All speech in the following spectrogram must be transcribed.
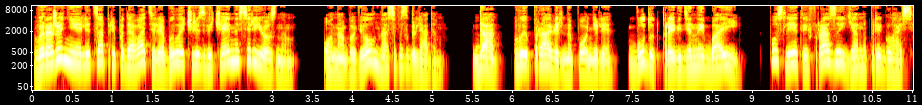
Выражение лица преподавателя было чрезвычайно серьезным. Он обвел нас взглядом. Да, вы правильно поняли. Будут проведены бои. После этой фразы я напряглась.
